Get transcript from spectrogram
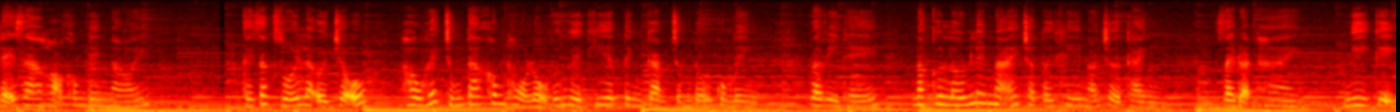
lẽ ra họ không nên nói. Cái rắc rối là ở chỗ hầu hết chúng ta không thổ lộ với người kia tình cảm chống đối của mình. Và vì thế, nó cứ lớn lên mãi cho tới khi nó trở thành giai đoạn 2 nghi kỵ.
